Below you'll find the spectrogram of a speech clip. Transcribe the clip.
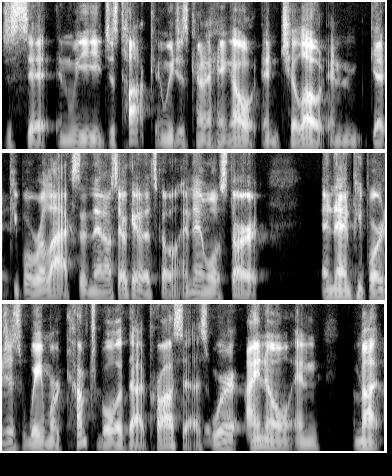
just sit and we just talk and we just kind of hang out and chill out and get people relaxed. And then I'll say, okay, let's go. And then we'll start. And then people are just way more comfortable with that process where I know, and I'm not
